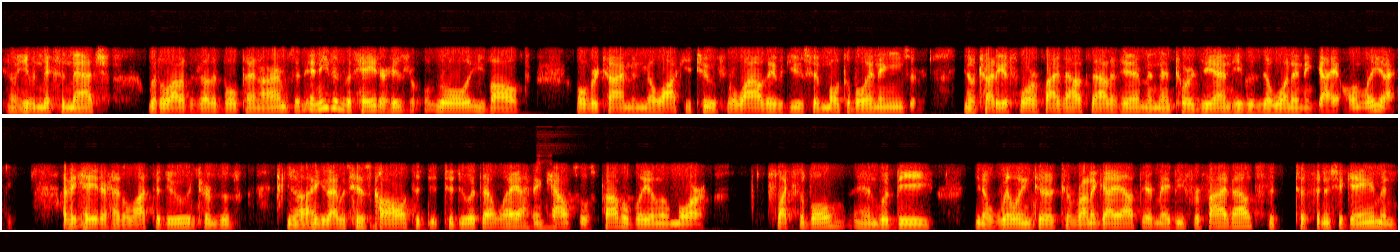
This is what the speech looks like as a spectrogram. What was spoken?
You know he would mix and match with a lot of his other bullpen arms, and, and even with Hader, his role evolved over time in Milwaukee too. For a while, they would use him multiple innings, or you know, try to get four or five outs out of him, and then towards the end, he was the one inning guy only. And I think I think Hader had a lot to do in terms of, you know, I think that was his call to to do it that way. I think Counsell's probably a little more flexible and would be, you know, willing to to run a guy out there maybe for five outs to to finish a game and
